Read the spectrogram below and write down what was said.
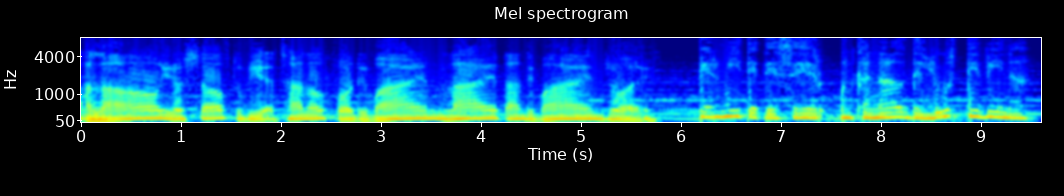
Allow yourself to be a channel for divine light and divine joy. Permítete ser un canal de luz divina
